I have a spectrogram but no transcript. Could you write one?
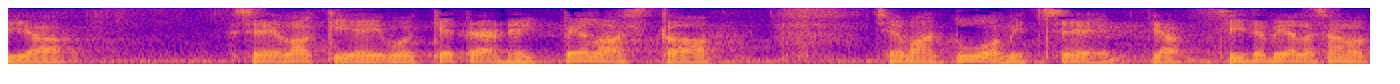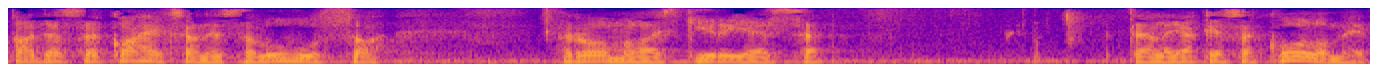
Ja se laki ei voi ketään ei pelastaa, se vaan tuomitsee. Ja siitä vielä sanotaan tässä kahdeksannessa luvussa roomalaiskirjeessä, täällä jakessa kolme.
